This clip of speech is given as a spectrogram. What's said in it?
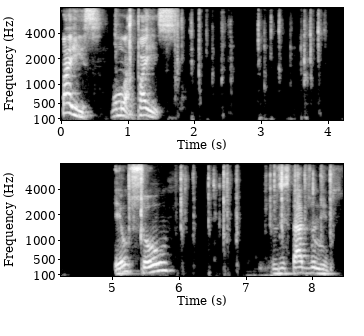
País. Vamos lá, país. Eu sou dos Estados Unidos.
